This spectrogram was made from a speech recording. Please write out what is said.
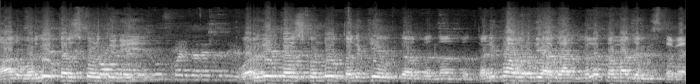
ನಾನು ವರದಿ ತರಿಸ್ಕೊಳ್ತೀನಿ. ವರದಿ ತರಿಸ್ಕೊಂಡು ತನಿಖೆ ತನಿಖಾ ವರದಿ ಆಧಾರದ ಮೇಲೆ ಕ್ರಮ ಜರುಗಿಸ್ತೇವೆ.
